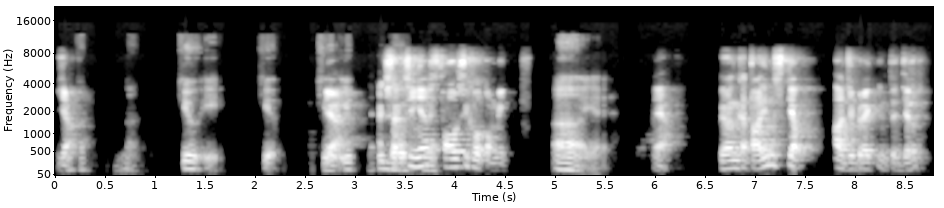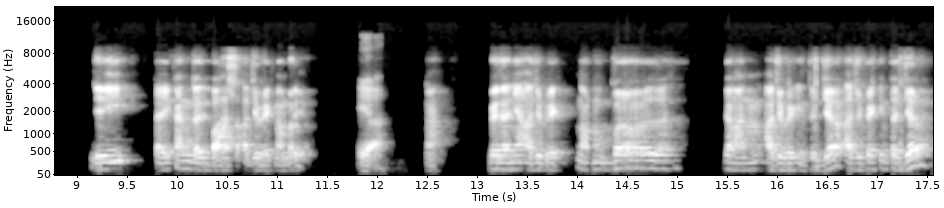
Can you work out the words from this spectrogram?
ya. Nah, QE Q QE Ya, ekstensinya Gaussian. selalu siklotomik. Ah ya. Dengan kata lain, setiap algebraic integer, jadi tadi kan dari bahas algebraic number ya. Ya. Bedanya algebraic number dengan algebraic integer, algebraic integer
